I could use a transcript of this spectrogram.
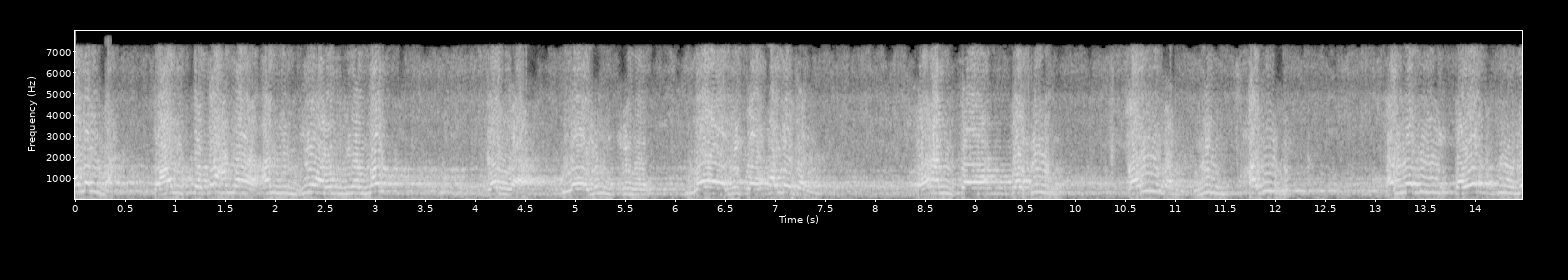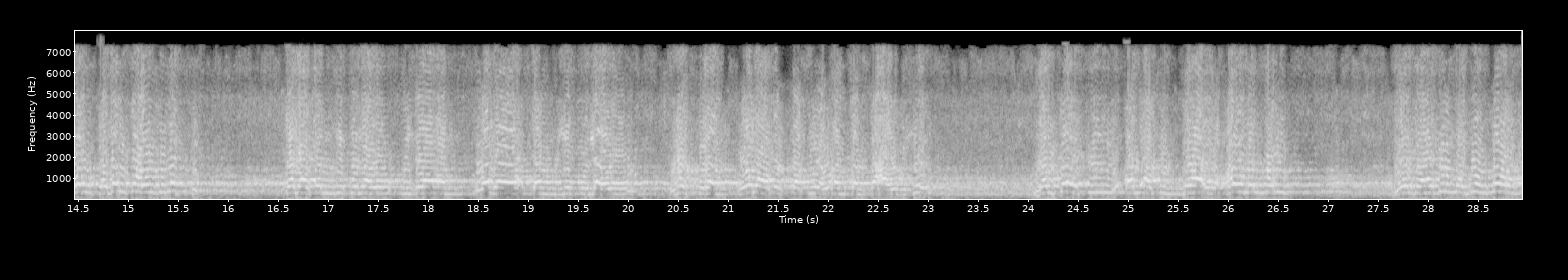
علينا فهل استطعنا أن ننجيهم من الموت. كلا لا يمكن ذلك أبدا. فأنت تكون قريبا من حبيبك الذي تود لو فديته بنفسك. فلا تملك له فداء ولا تملك له نصرا ولا تستطيع أن تنفعه بشيء. بل تأتي الأطباء حول المريض يذهبون جهدهم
